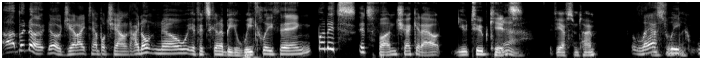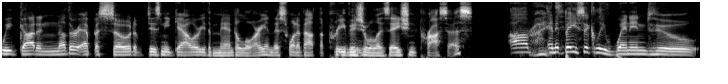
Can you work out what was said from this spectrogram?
Uh, but no, no Jedi Temple Challenge. I don't know if it's going to be a weekly thing, but it's it's fun. Check it out, YouTube Kids, Yeah. if you have some time. Last Absolutely. week we got another episode of Disney Gallery, The Mandalorian. This one about the pre-visualization process, um, Right. and it basically went into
